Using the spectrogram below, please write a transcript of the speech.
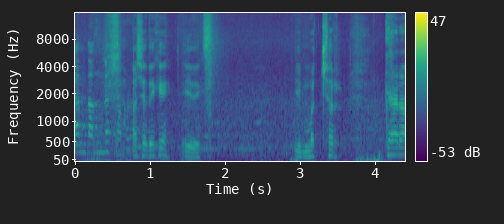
अंदर अंदर अच्छा देखें ये देख। ये मच्छर गहरा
